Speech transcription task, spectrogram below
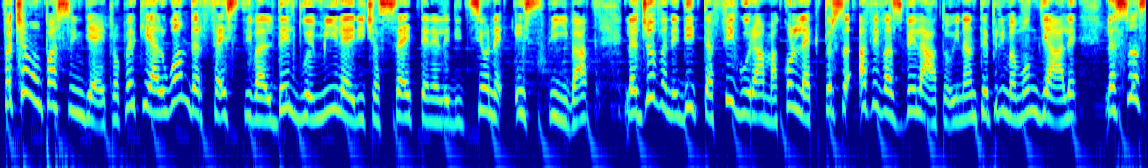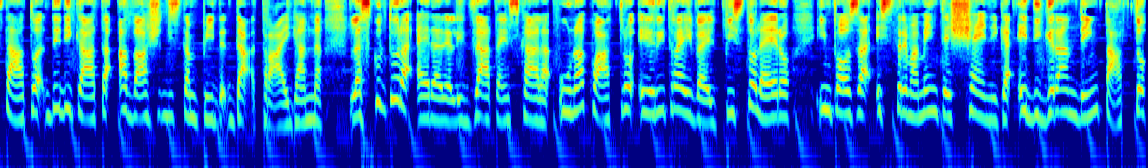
Facciamo un passo indietro perché al Wonder Festival del 2017 nell'edizione estiva la giovane ditta Figurama Collectors aveva svelato in anteprima mondiale la sua statua dedicata a Vash di Stampede da Trigun. La scultura era realizzata in scala 1 a 4 e ritraeva il pistolero in posa estremamente scenica e di grande impatto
